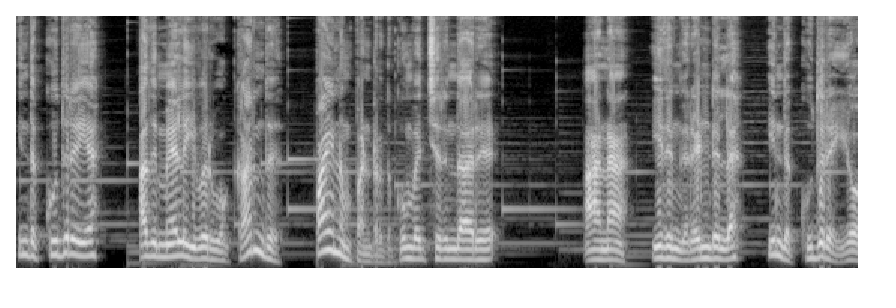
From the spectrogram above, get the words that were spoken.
இந்த குதிரைய அது மேல இவர் உட்கார்ந்து பயணம் பண்றதுக்கும் வச்சிருந்தாரு. ஆனா இதுங்க ரெண்டுல இந்த குதிரையோ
